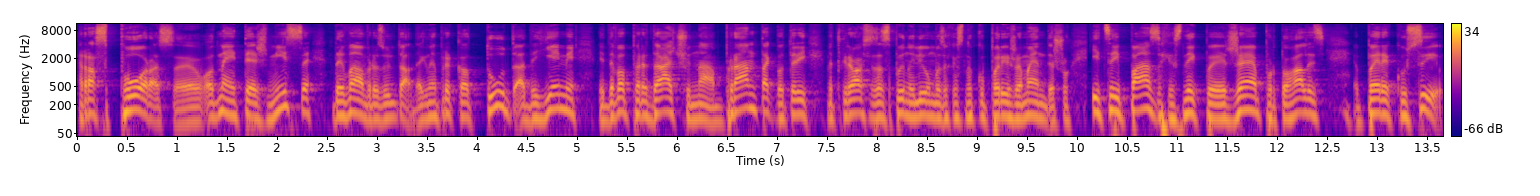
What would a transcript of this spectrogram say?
раз по раз е, в одне і те ж місце, давав результат. Як, наприклад, тут Адеємі віддавав передачу на Бранта, який відкривався за спину лівому захиснику Парижа Мендешу. І цей пас захисник ПСЖ, португалець перекусив.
